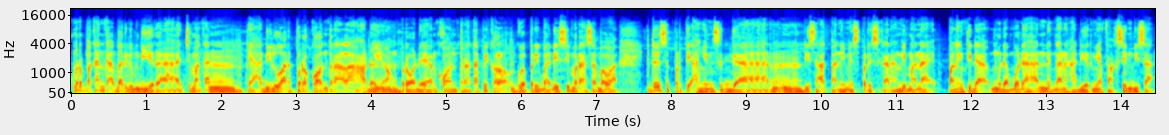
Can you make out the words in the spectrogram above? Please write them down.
merupakan kabar gembira. Cuma kan Hmm. ya di luar pro kontra lah, ada yang pro, ada yang kontra. Tapi kalau gue pribadi sih merasa bahwa itu seperti angin segar Hmm. di saat pandemi seperti sekarang, di mana paling tidak mudah-mudahan dengan hadirnya vaksin bisa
